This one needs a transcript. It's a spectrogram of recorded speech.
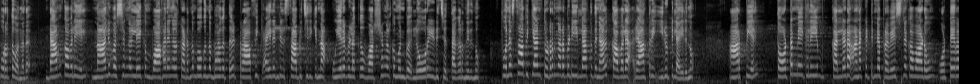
പുറത്തുവന്നത്. ഡാം കവലയിൽ നാല് വശങ്ങളിലേക്കും വാഹനങ്ങൾ കടന്നുപോകുന്ന ഭാഗത്ത് ട്രാഫിക് ഐലൻഡിൽ സ്ഥാപിച്ചിരിക്കുന്ന ഉയരവിളക്ക് വർഷങ്ങൾക്ക് മുൻപ് ലോറിയിടിച്ച് തകർന്നിരുന്നു. പുനഃസ്ഥാപിക്കാൻ തുടർ നടപടിയില്ലാത്തതിനാൽ കവല രാത്രി ഇരുട്ടിലായിരുന്നു. ആർ പി എൽ തോട്ടം മേഖലയും കല്ലട അണക്കെട്ടിന്റെ പ്രവേശന കവാടവും ഒട്ടേറെ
